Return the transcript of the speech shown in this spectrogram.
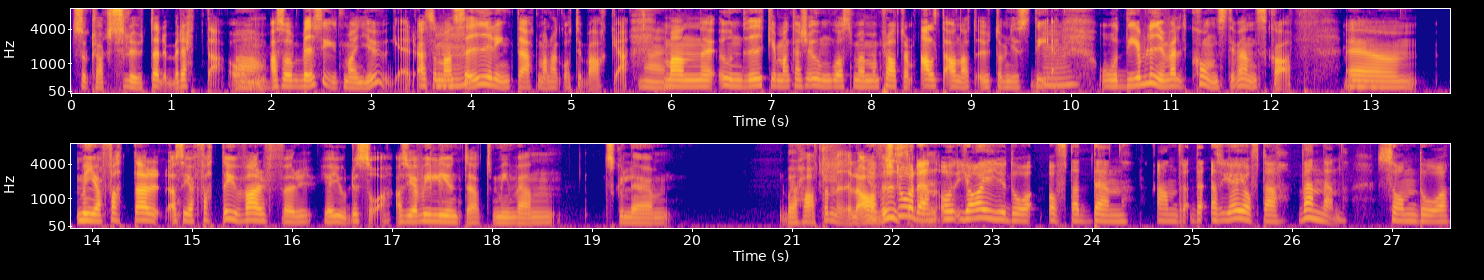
såklart slutade berätta om, Ja. alltså basically man ljuger. Alltså man Mm. säger inte att man har gått tillbaka. Nej. Man undviker, man kanske umgås men man pratar om allt annat utom just det. Mm. Och det blir en väldigt konstig vänskap. Mm. Ehm, men jag fattar, alltså jag fattar ju varför jag gjorde så. Alltså jag ville ju inte att min vän skulle börja hata mig eller Jag avvisa förstår den mig. och jag är ju då ofta den andra, alltså jag är ju ofta vännen som då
